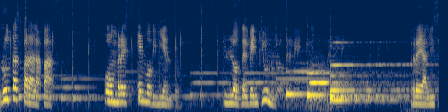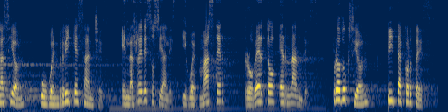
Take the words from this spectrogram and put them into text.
Rutas para la paz. Hombres en movimiento. Los del 21. Realización Hugo Enrique Sánchez. En las redes sociales y webmaster Roberto Hernández. Producción Pita Cortés.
